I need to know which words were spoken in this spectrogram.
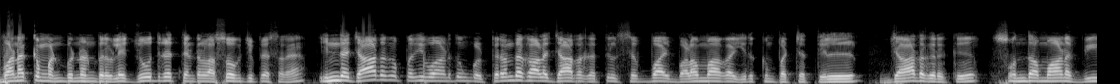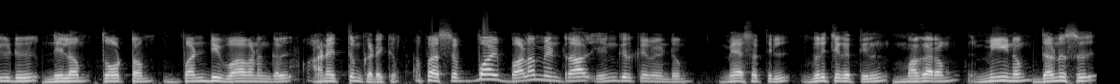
வணக்கம் அன்பு நண்பர்களே ஜோதிட தென்றல் அசோக்ஜி பேசுகிறேன் இந்த ஜாதக பதிவானது உங்கள் பிறந்த கால ஜாதகத்தில் செவ்வாய் பலமாக இருக்கும் பட்சத்தில் ஜாதகருக்கு சொந்தமான வீடு நிலம் தோட்டம் வண்டி வாகனங்கள் அனைத்தும் கிடைக்கும். அப்ப செவ்வாய் பலம் என்றால் எங்கிருக்க வேண்டும்? மேசத்தில் விருச்சகத்தில் மகரம் மீனம் தனுசு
